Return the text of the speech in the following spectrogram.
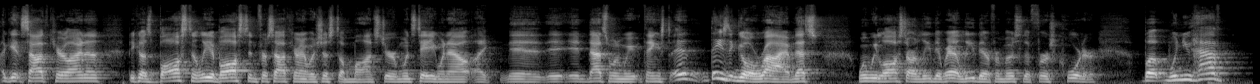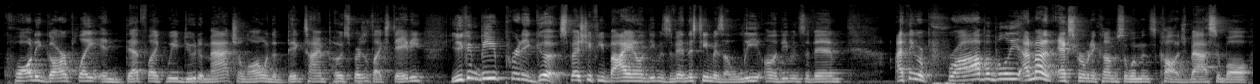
against South Carolina because Boston, Aliyah Boston for South Carolina was just a monster. When Staiti went out, like it, it, it, that's when we things things didn't go awry. That's when we lost our lead there. We had a lead there for most of the first quarter. But when you have quality guard play in depth like we do to match along with a big time post presence like Stady, you can be pretty good, especially if you buy in on the defensive end. This team is elite on the defensive end. I think we're probably, I'm not an expert when it comes to women's college basketball.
